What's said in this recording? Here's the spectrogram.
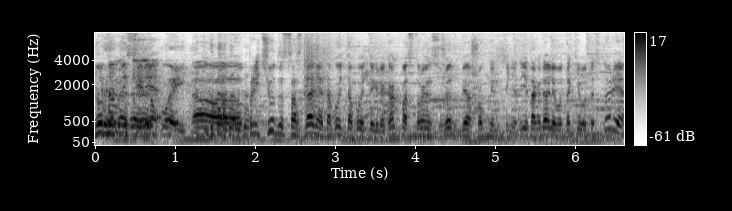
Ну там из серии Free-to-play. э, причуды создания такой-то такой-то игры, как построен сюжет в Bioshock Infinite и так далее. Вот такие вот истории,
